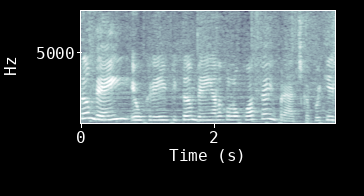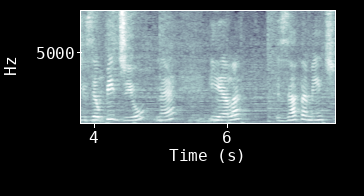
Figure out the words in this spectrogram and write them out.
também, eu creio que também ela colocou a fé em prática, porque Eliseu pediu, né? E ela exatamente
